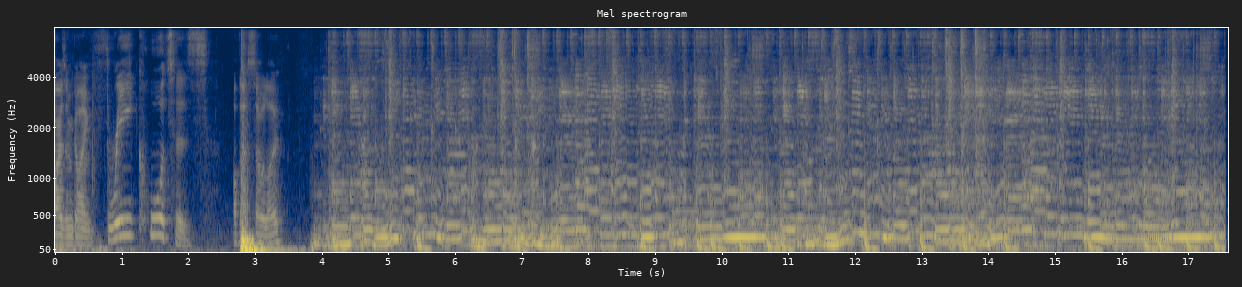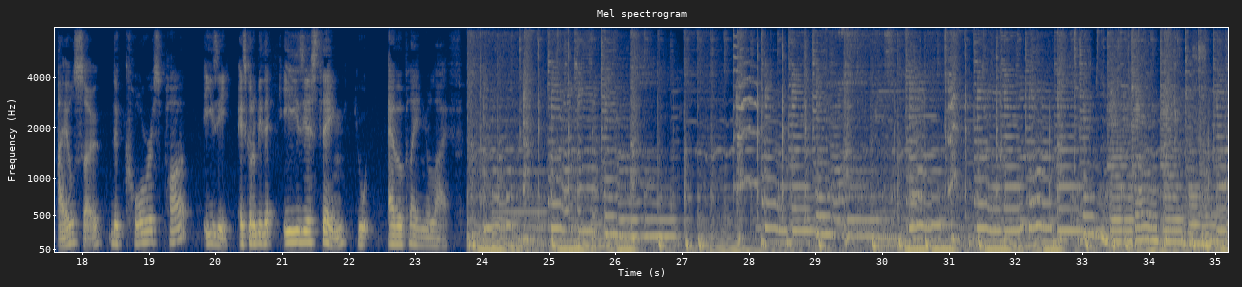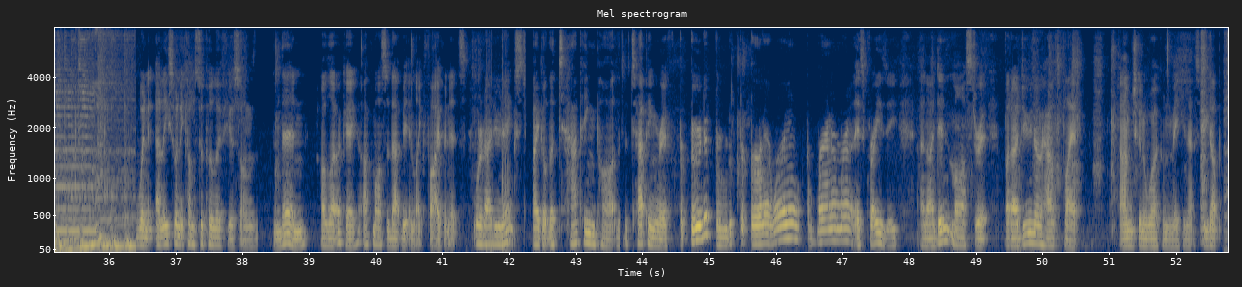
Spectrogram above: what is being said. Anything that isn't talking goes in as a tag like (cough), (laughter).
Far as I'm going. Three quarters of that solo. I also, the chorus part, easy. It's gonna be the easiest thing you'll ever play in your life. When at least when it comes to Polyphia songs. And then I was like, okay, I've mastered that bit in like five minutes. What did I do next? I got the tapping part, the tapping riff. It's crazy, and I didn't master it, but I do know how to play it. I'm just gonna work on making that speed up.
